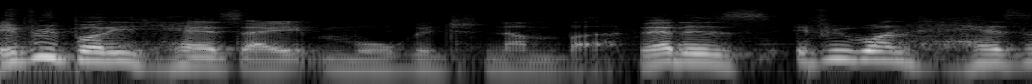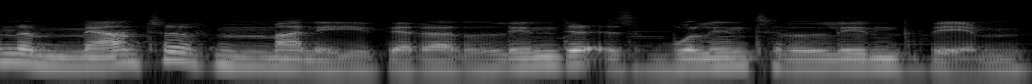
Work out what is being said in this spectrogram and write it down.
Everybody has a mortgage number. That is, everyone has an amount of money that a lender is willing to lend them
